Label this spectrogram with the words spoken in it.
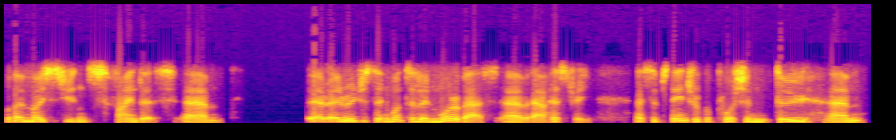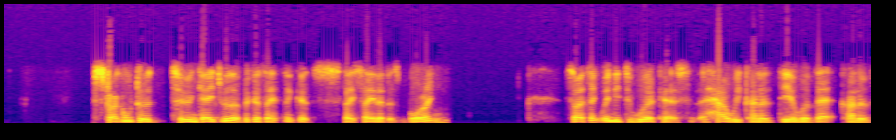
although most students find it um, are interested and want to learn more about uh, our history, a substantial proportion do um, struggle to, to engage with it because they think it's they say that it's boring. So I think we need to work at how we kind of deal with that kind of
